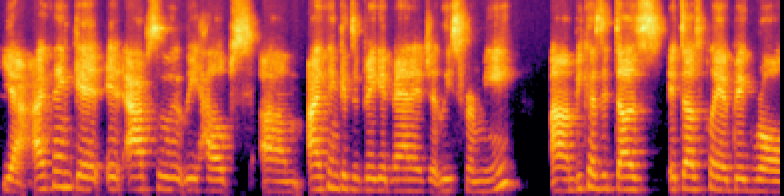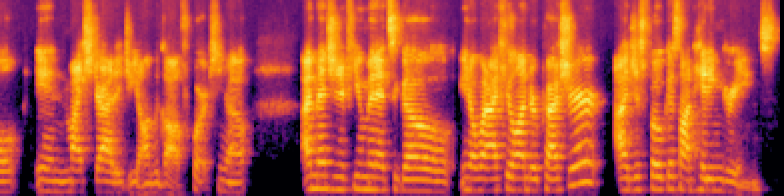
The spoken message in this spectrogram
Yeah, I think it it absolutely helps. Um, I think it's a big advantage, at least for me, um, because it does it does play a big role in my strategy on the golf course. You know, I mentioned a few minutes ago. You know, when I feel under pressure, I just focus on hitting greens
